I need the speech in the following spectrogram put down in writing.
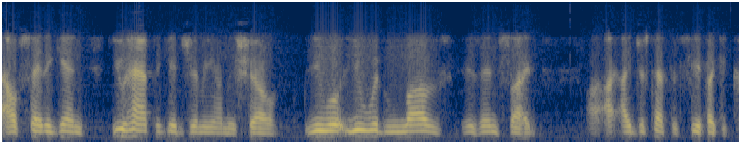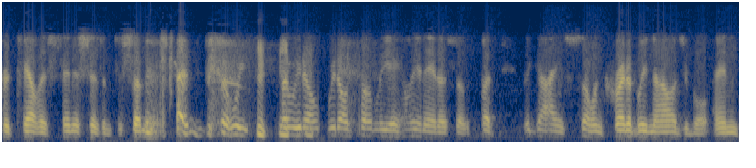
I'll say it again: you have to get Jimmy on the show. You will. You would love his insight. I, I just have to see if I could curtail his cynicism to some extent, so we so we don't we don't totally alienate ourselves. But the guy is so incredibly knowledgeable, and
